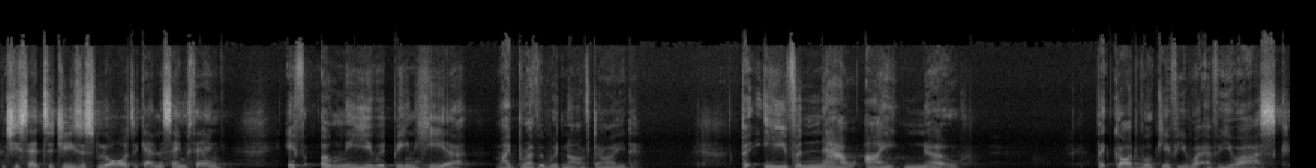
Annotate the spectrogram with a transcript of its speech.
and she said to Jesus, Lord, again the same thing. If only you had been here, my brother would not have died. But even now I know that God will give you whatever you ask.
